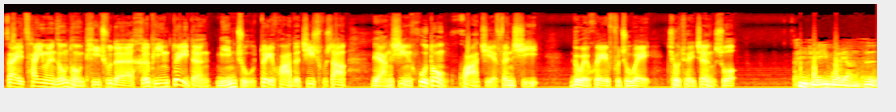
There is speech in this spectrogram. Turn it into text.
在蔡英文总统提出的和平、对等、民主对话的基础上，良性互动，化解分歧。陆委会副主委邱垂正说：“拒绝一国两制，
